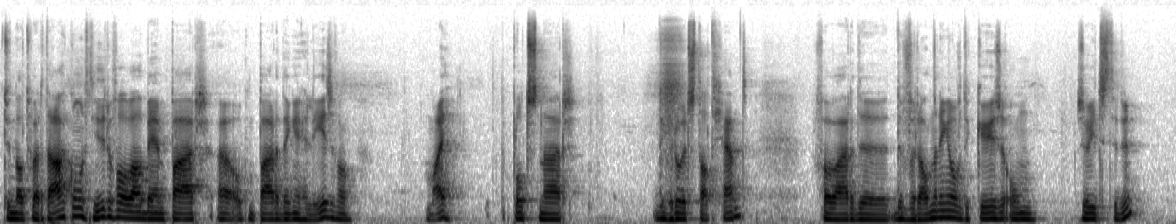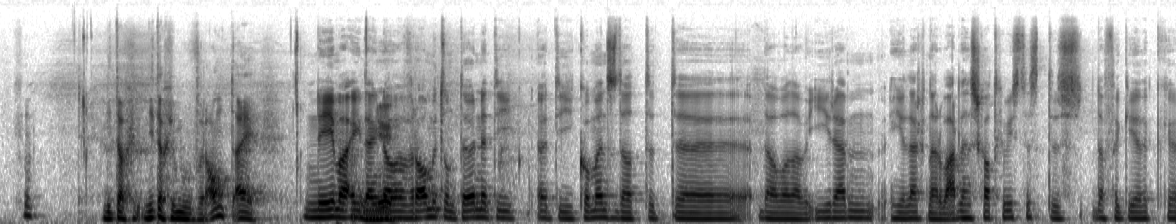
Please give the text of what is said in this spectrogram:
toen dat werd aangekondigd, in ieder geval wel bij een paar, eh, op een paar dingen gelezen van... Amai, plots naar de grootstad Gent. Van waar de, de verandering of de keuze om zoiets te doen? Niet, dat, je- niet dat je moet veranderen. Nee, maar ik denk Nee. dat we vooral moeten onthouden uit die, uit die comments dat, het, eh, dat wat we hier hebben heel erg naar waarde geschat geweest is. Dus dat vind ik eigenlijk eh,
